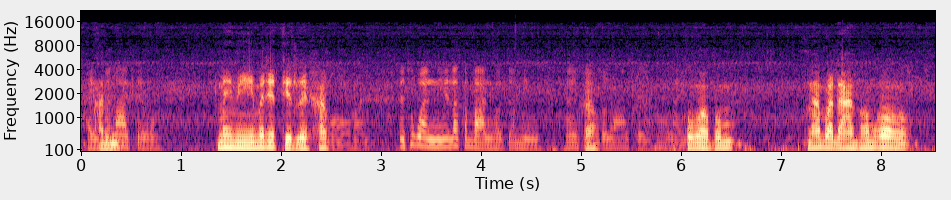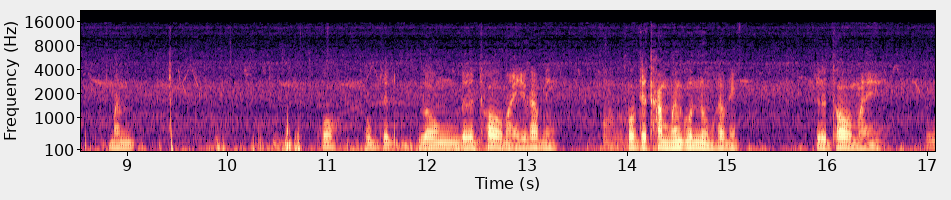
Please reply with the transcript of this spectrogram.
แผงพันโซล่าร์เซลล์ไม่มีไม่ได้ติดเลยครับอ๋อครับ แต่ทุกวันนี้รัฐบาลเขาจะมีให้แผครังบโซล่าร์เซลล์ให้อะไรเพราะว่าผมน้ำบาดาลผมก็มันโอ้ผมจะลงเดินท่อใหม่อยู่ครับนี่ ใช่ผมจะทำเหมือนคุณหนุ่มครับนี่ เดินท่อใหม่ มัน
